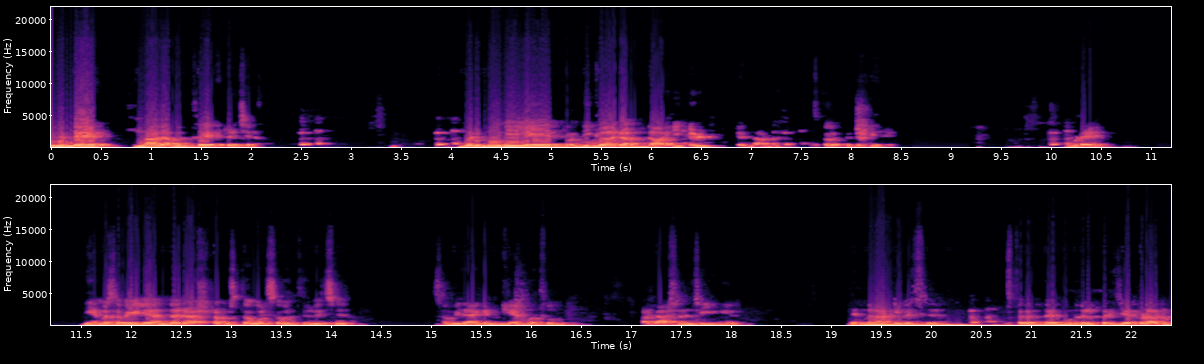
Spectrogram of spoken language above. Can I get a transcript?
ഇതിന്റെ നാലാമത്തെ രചന. മരുഭൂമിയിലെ പ്രതികാര ദാഹികൾ എന്നാണ് പുസ്തകത്തിന്റെ പേര്. നമ്മുടെ നിയമസഭയിലെ അന്താരാഷ്ട്ര പുസ്തകോത്സവത്തിൽ വെച്ച് സംവിധായകൻ കെ മധു പ്രകാശനം ചെയ്യുകയും ജന്മനാട്ടിൽ വെച്ച് പുസ്തകത്തെ കൂടുതൽ പരിചയപ്പെടാനും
